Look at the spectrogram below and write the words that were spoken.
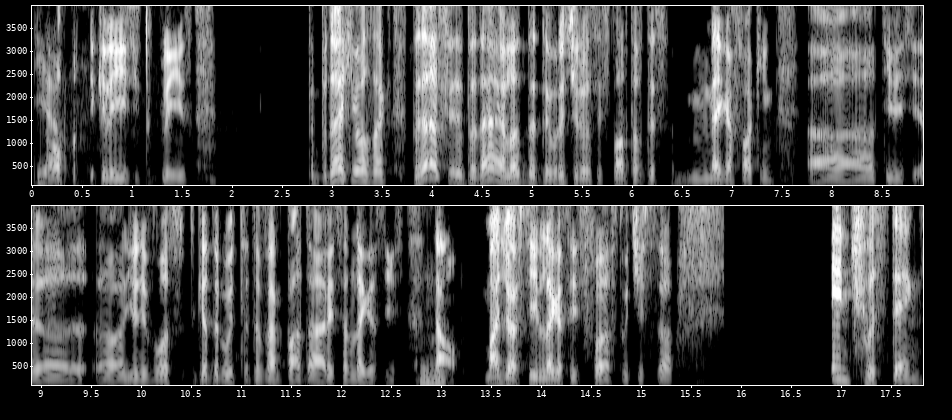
Yeah. not particularly easy to please. But then he was like, but then I, feel, but then I learned that the originals is part of this mega fucking uh, TV uh, uh, universe together with the Vampire Diaries and Legacies. Mhm. Now, mind you, I've seen Legacies first, which is uh, interesting,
